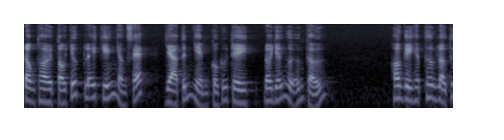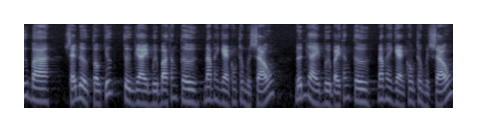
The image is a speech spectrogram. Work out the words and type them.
đồng thời tổ chức lấy ý kiến nhận xét và tín nhiệm của cử tri đối với người ứng cử. Hội nghị hiệp thương lần thứ ba sẽ được tổ chức từ ngày 13 tháng 4 năm 2016 đến ngày 17 tháng 4 năm 2016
